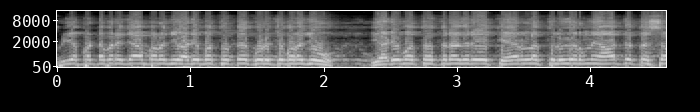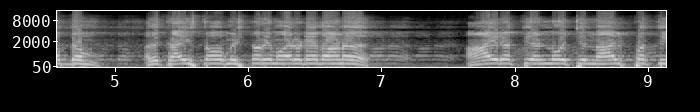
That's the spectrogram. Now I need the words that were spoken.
പ്രിയപ്പെട്ടവരെ ഞാൻ പറഞ്ഞു അടിമത്തത്തെ കുറിച്ച് പറഞ്ഞു. ഈ അടിമത്തത്തിനെതിരെ കേരളത്തിൽ ഉയർന്ന ആദ്യത്തെ ശബ്ദം അത് ക്രൈസ്തവ മിഷണറിമാരുടേതാണ്. ആയിരത്തി എണ്ണൂറ്റി നാൽപ്പത്തി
